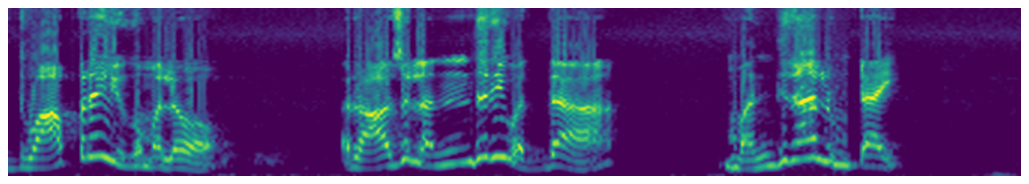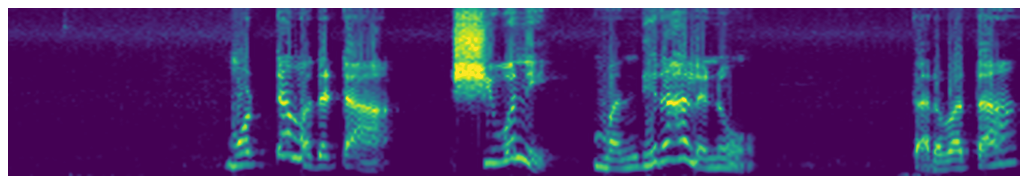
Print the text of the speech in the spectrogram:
ద్వాపర యుగములో రాజులందరి వద్ద మందిరాలుంటాయి. మొట్టమొదట శివుని మందిరాలను తర్వాత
